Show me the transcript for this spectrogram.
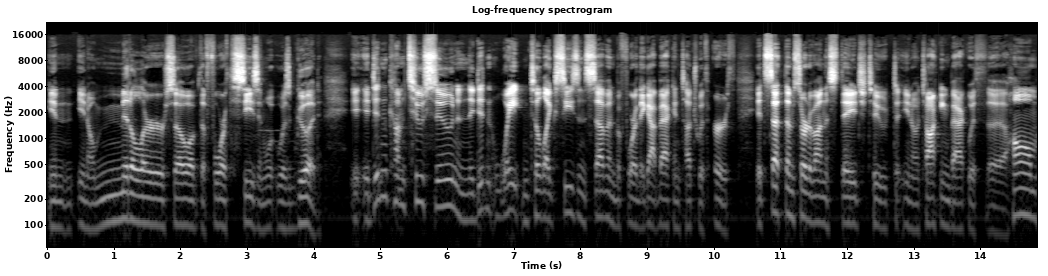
in you know middle or so of the fourth season, was good. It, it didn't come too soon, and they didn't wait until like season seven before they got back in touch with Earth. It set them sort of on the stage to, to you know talking back with the home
